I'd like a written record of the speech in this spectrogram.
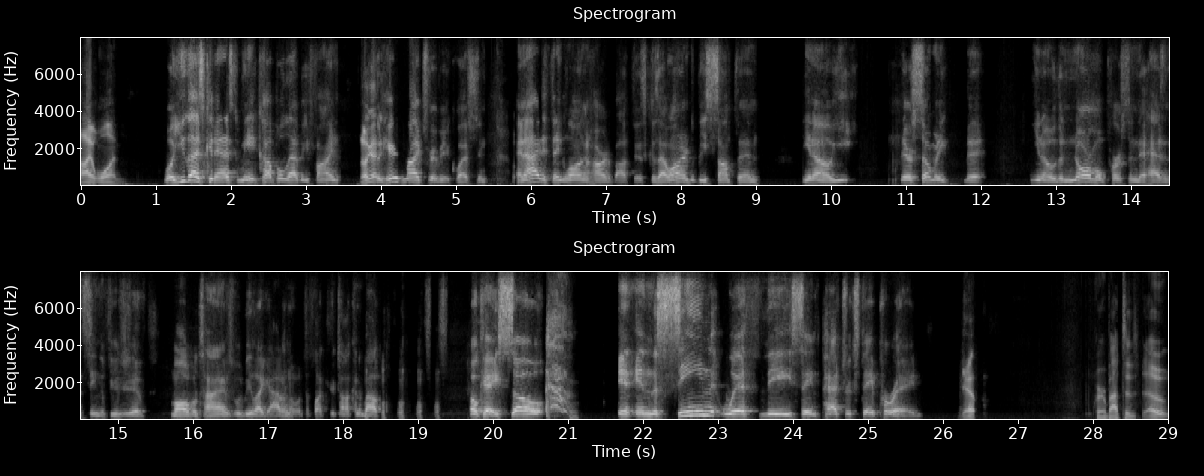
I won. Well, you guys can ask me a couple, that'd be fine. Okay. But here's my trivia question. And I had to think long and hard about this because I wanted to be something, you know, you, there's so many that, you know, the normal person that hasn't seen The Fugitive multiple times would be like, I don't know what the fuck you're talking about. okay, so in, in the scene with the St. Patrick's Day parade, Yep. We're about to. Oh,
